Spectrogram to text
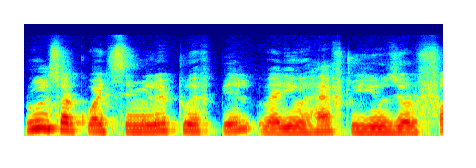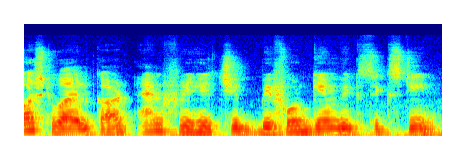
Rules are quite similar to FPL where you have to use your first wildcard and free hit chip before game week 16.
